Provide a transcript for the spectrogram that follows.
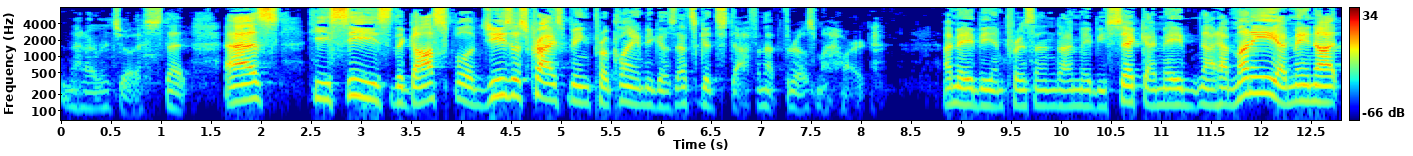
In that I rejoice. That as he sees the gospel of Jesus Christ being proclaimed, he goes, That's good stuff, and that thrills my heart. I may be imprisoned. I may be sick. I may not have money. I may not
